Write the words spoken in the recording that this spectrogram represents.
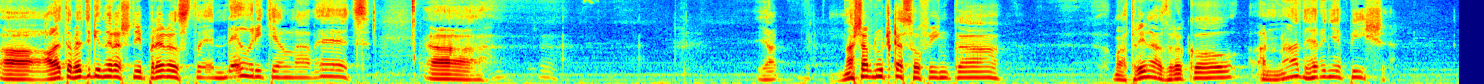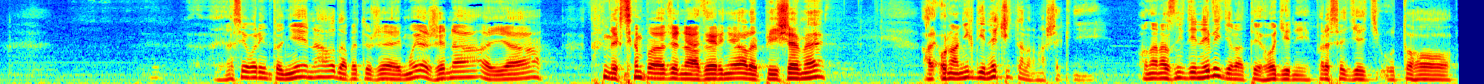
A, ale ten medzigeneračný prenos, to je neuveriteľná vec. A, ja, naša vnúčka Sofinka má 13 rokov a nádherne píše. Ja si hovorím, to nie je náhoda, pretože aj moja žena a ja, nechcem povedať, že nádherne, ale píšeme, ale ona nikdy nečítala naše knihy. Ona nás nikdy nevidela tie hodiny presedieť u toho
